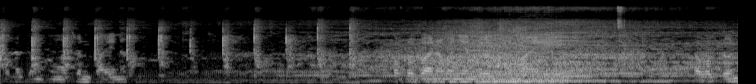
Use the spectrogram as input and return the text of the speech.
talagang angasan tayo na. Pababa naman yan doon sa may tawag doon?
